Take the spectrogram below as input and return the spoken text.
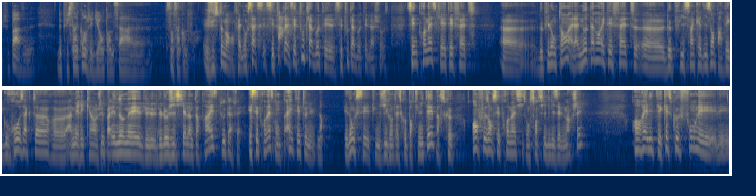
je sais pas, depuis 5 ans, j'ai dû entendre ça 150 fois. Et justement, en fait, donc ça, c'est toute, toute, la beauté, c'est toute la beauté de la chose. C'est une promesse qui a été faite euh, depuis longtemps. Elle a notamment été faite euh, depuis 5 à 10 ans par des gros acteurs euh, américains, je ne vais pas les nommer, du, logiciel Enterprise. Tout à fait. Et ces promesses n'ont pas été tenues. Non. Et donc c'est une gigantesque opportunité parce que en faisant ces promesses, ils ont sensibilisé le marché. En réalité, qu'est-ce que font les,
